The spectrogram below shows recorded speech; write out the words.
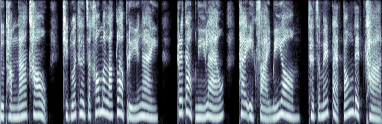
ดูทำหน้าเข้า คิดว่าเธอจะเข้ามาลักหลับหรือยังไง ระดับนี้แล้ว ถ้าอีกฝ่ายไม่ยอม เธอจะไม่แตะต้องเด็ดขาด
